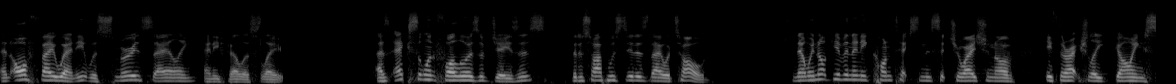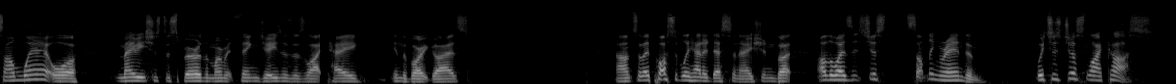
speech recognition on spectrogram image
And off they went. It was smooth sailing, and he fell asleep. As excellent followers of Jesus, the disciples did as they were told. Now, we're not given any context in this situation of if they're actually going somewhere or maybe it's just a spur of the moment thing. Jesus is like, hey, in the boat, guys. Um, so they possibly had a destination, but otherwise it's just something random, which is just like us.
